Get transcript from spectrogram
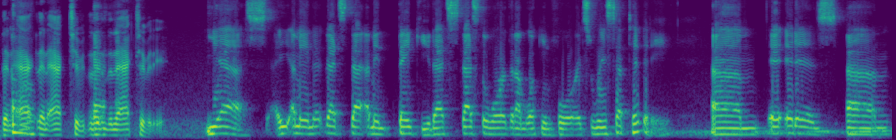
than uh-huh. than activity than, than activity. Yes, I mean that's that. I mean, thank you. That's that's the word that I'm looking for. It's receptivity. Um, it, it is um,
